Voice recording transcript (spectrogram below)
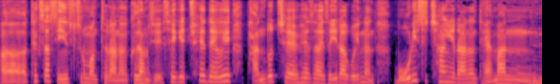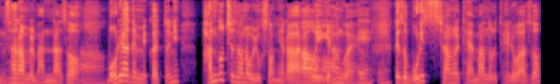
어, 텍사스 인스트루먼트라는 그 당시 세계 최대의 반도체 회사에서 일하고 있는 모리스 창이라는 대만 음. 사람을 만나서 어. 뭘 해야 됩니까 했더니 반도체 산업을 육성해라라고 어, 얘기를 어. 한 거예요. 예, 예. 그래서 모리스 창을 대만으로 데려와서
